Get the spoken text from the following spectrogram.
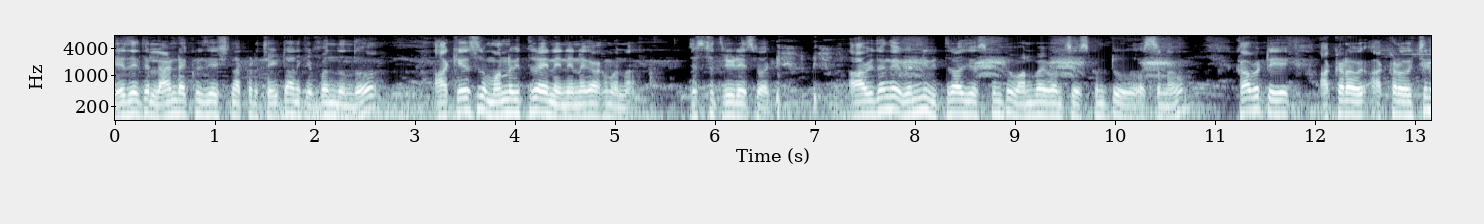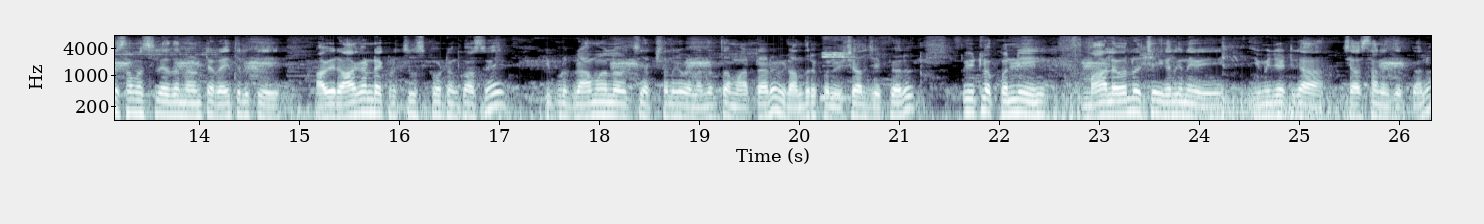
ఏదైతే ల్యాండ్ అక్విజిషన్ అక్కడ చేయడానికి ఇబ్బంది ఉందో ఆ కేసులు మొన్న విత్డ్రా అయినాయి నిన్నగాక మొన్న. Just three days back. ఆ విధంగా ఇవన్నీ విత్డ్రా చేసుకుంటూ వన్ బై వన్ చేసుకుంటూ వస్తున్నాం. కాబట్టి అక్కడ అక్కడ వచ్చిన సమస్యలు ఏదైనా ఉంటే రైతులకి అవి రాకుండా ఇక్కడ చూసుకోవటం కోసమే ఇప్పుడు గ్రామంలో వచ్చి యాక్చువల్గా వీళ్ళందరితో మాట్లాడారు వీళ్ళందరూ కొన్ని విషయాలు చెప్పారు. వీటిలో కొన్ని మా లెవెల్లో చేయగలిగినవి ఇమీడియట్గా చేస్తానని చెప్పాను.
